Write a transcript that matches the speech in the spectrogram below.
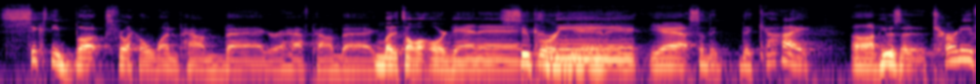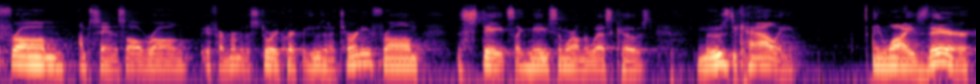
60 bucks for like a one pound bag or a half pound bag. But it's all organic, Super clean. organic. Yeah. So the, the guy, um, he was an attorney from, I'm saying this all wrong, if I remember the story correctly, he was an attorney from the States, like maybe somewhere on the West Coast, moves to Cali. And while he's there,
